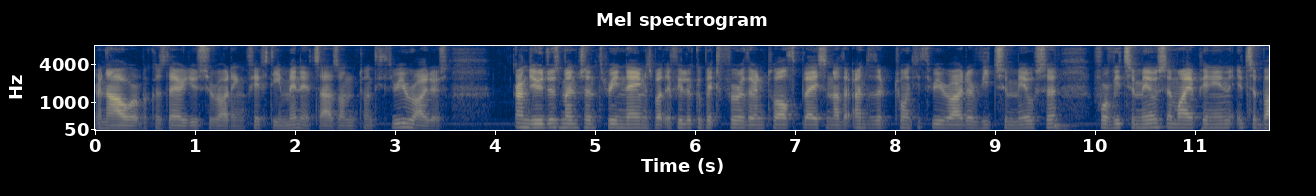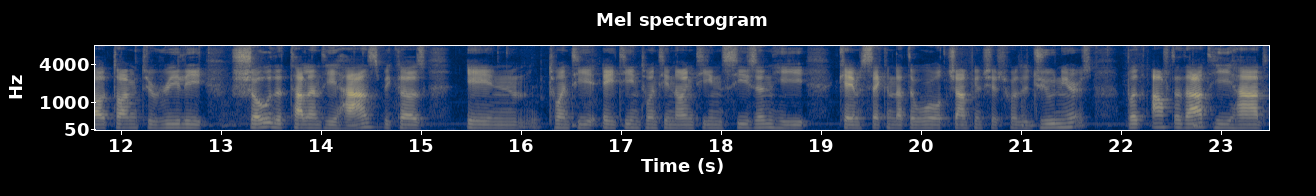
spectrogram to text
an hour because they're used to riding 50 minutes as on 23 riders. And you just mentioned three names, but if you look a bit further in 12th place, another under 23 rider, Witse Meeussen. For Witse Meeussen, in my opinion, it's about time to really show the talent he has because in 2018-2019 season he came second at the World Championships for the juniors. But after that, he had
